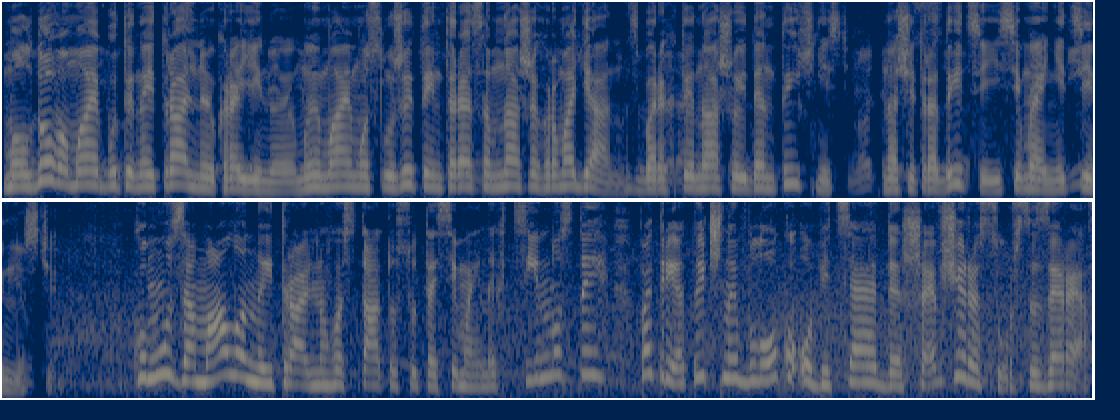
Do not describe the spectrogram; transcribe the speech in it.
Молдова має бути нейтральною країною. Ми маємо служити інтересам наших громадян, зберегти нашу ідентичність, наші традиції і сімейні цінності. Кому замало нейтрального статусу та сімейних цінностей, патріотичний блок обіцяє дешевші ресурси з РФ.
